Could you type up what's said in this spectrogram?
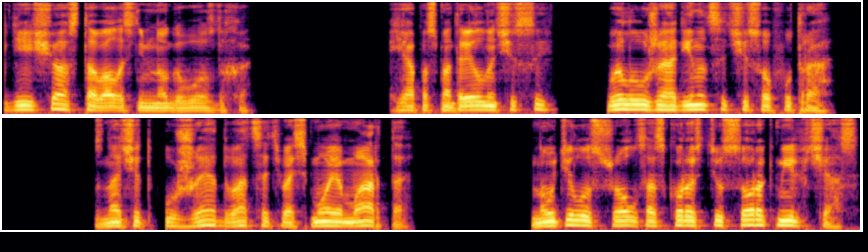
где еще оставалось немного воздуха. Я посмотрел на часы. Было уже 11 часов утра. Значит, уже 28 марта. Наутилус шел со скоростью 40 миль в час.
